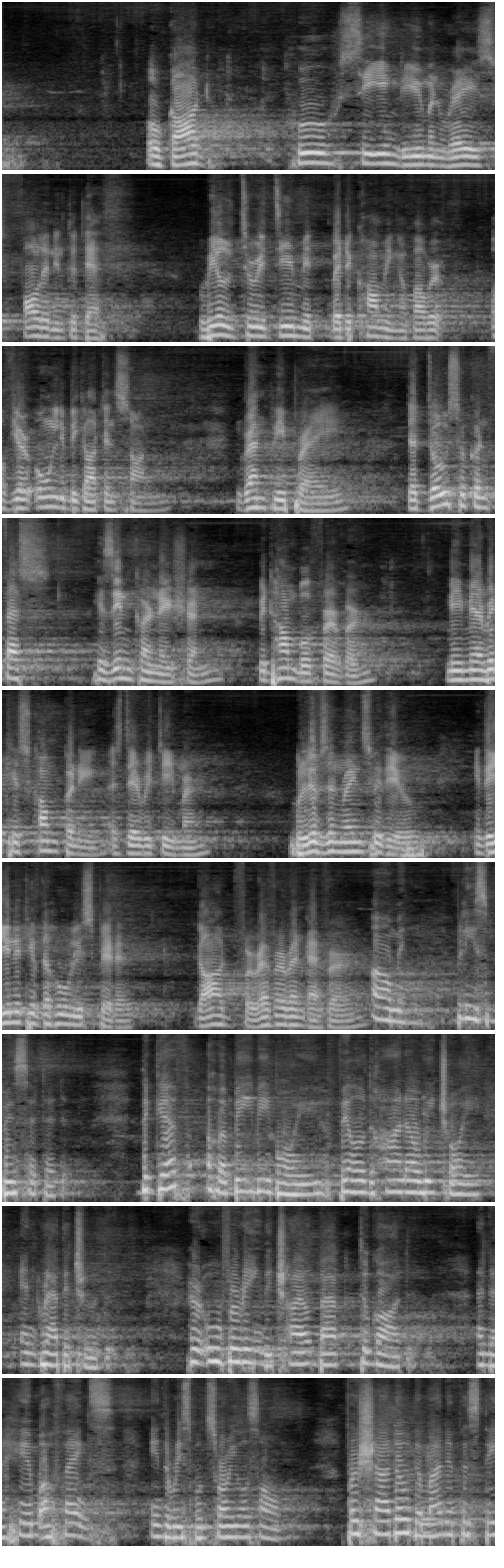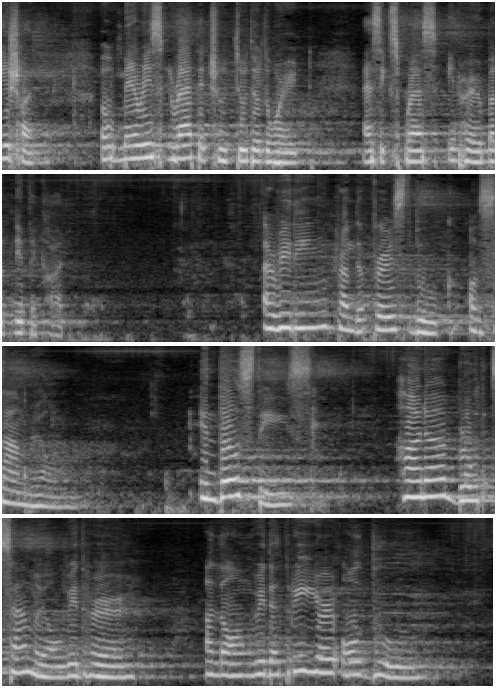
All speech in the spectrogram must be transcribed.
O God, who, seeing the human race fallen into death, willed to redeem it by the coming of our of your only begotten Son, grant, we pray, that those who confess his incarnation with humble fervor may merit his company as their Redeemer, who lives and reigns with you in the unity of the Holy Spirit, God forever and ever. Amen. Please be seated. The gift of a baby boy filled Hannah with joy and gratitude. Her offering the child back to God and a hymn of thanks in the responsorial psalm foreshadowed the manifestation of Mary's gratitude to the Lord as expressed in her Magnificat. A reading from the first book of Samuel. In those days, Hannah brought Samuel with her, along with a three year old bull,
